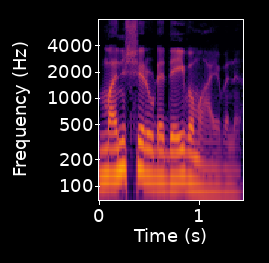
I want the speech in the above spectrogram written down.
മനുഷ്യരുടെ ദൈവമായവന്.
